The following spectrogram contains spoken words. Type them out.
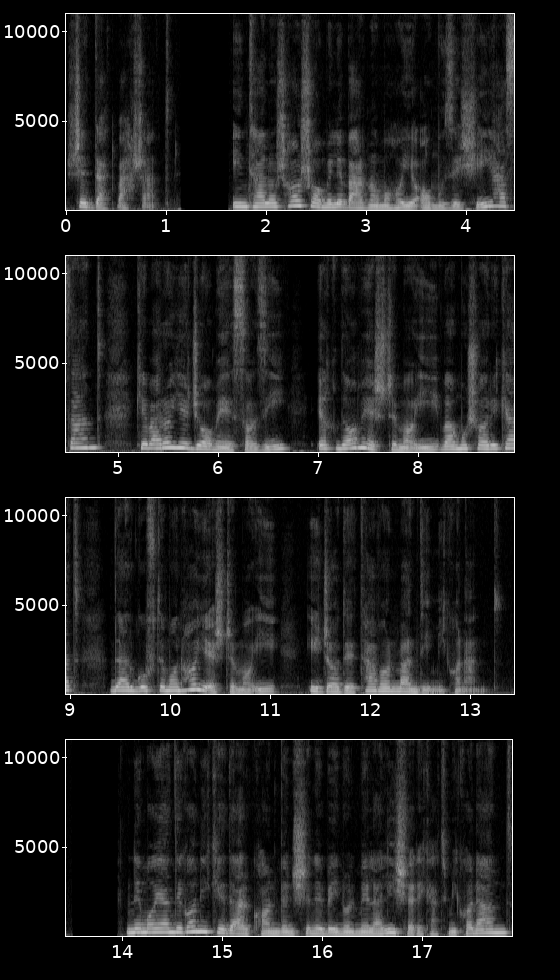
شدت بخشد. این تلاش ها شامل برنامه های آموزشی هستند که برای جامعه سازی اقدام اجتماعی و مشارکت در های اجتماعی ایجاد توانمندی می کنند. نمایندگانی که در کانونشن بین المللی شرکت می کنند،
